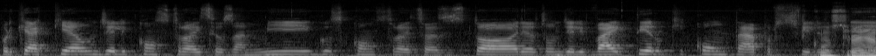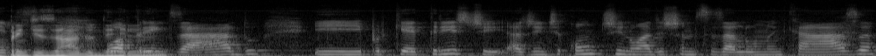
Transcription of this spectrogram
Porque aqui é onde ele constrói seus amigos, constrói suas histórias, onde ele vai ter o que contar para os filhos Constrói o deles aprendizado dele. o né? E porque é triste a gente continuar deixando esses alunos em casa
